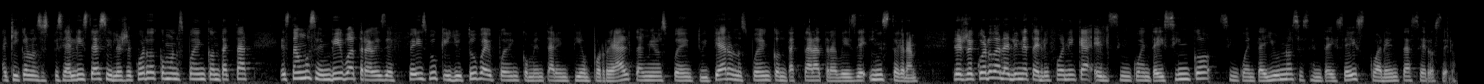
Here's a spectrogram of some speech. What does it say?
aquí con los especialistas y les recuerdo cómo nos pueden contactar. Estamos en vivo a través de Facebook y YouTube. Ahí pueden comentar en tiempo real. También nos pueden tuitear o nos pueden contactar a través de Instagram. Les recuerdo la línea telefónica el 55 51 66 40 00.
